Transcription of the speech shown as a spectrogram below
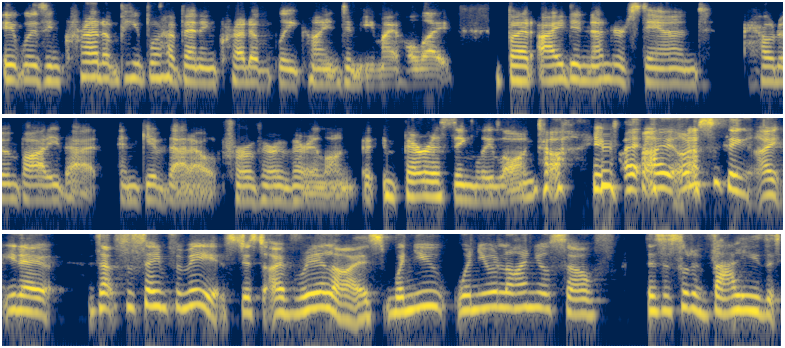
it was incredible. People have been incredibly kind to me my whole life, but I didn't understand how to embody that and give that out for a very, very long, embarrassingly long time. I, I honestly think I, you know, that's the same for me. It's just I've realized when you when you align yourself, there's a sort of value that,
